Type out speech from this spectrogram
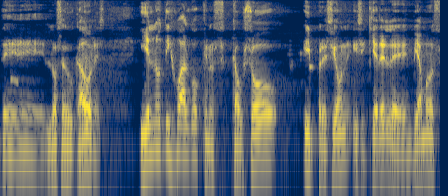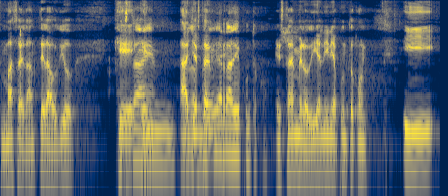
de los educadores. Y él nos dijo algo que nos causó impresión y si quiere le enviamos más adelante el audio que está en, ah, está melodiaradio.com. Está en melodíaenlínea.com y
